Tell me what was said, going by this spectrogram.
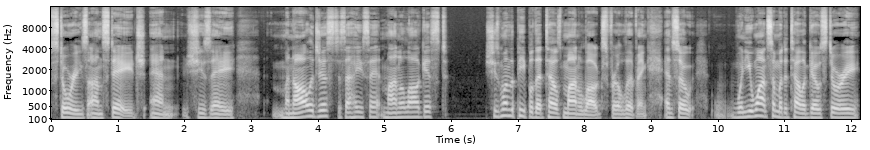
stories on stage, and she's a monologist. Is that how you say it? Monologist? She's one of the people that tells monologues for a living. And so when you want someone to tell a ghost story,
